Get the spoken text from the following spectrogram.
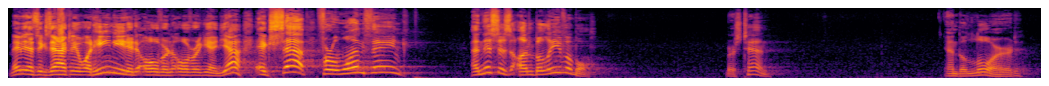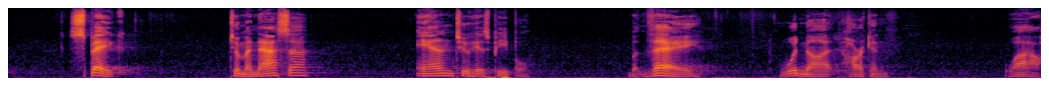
Maybe that's exactly what he needed over and over again. Yeah, except for one thing. And this is unbelievable. Verse 10 And the Lord spake to Manasseh and to his people, but they would not hearken. Wow.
